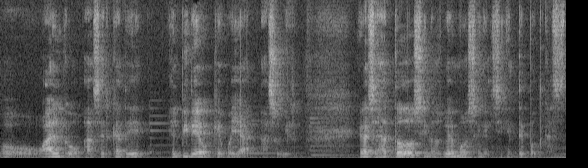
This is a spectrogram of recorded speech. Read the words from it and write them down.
o algo acerca de el video que voy a subir. Gracias a todos y nos vemos en el siguiente podcast.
